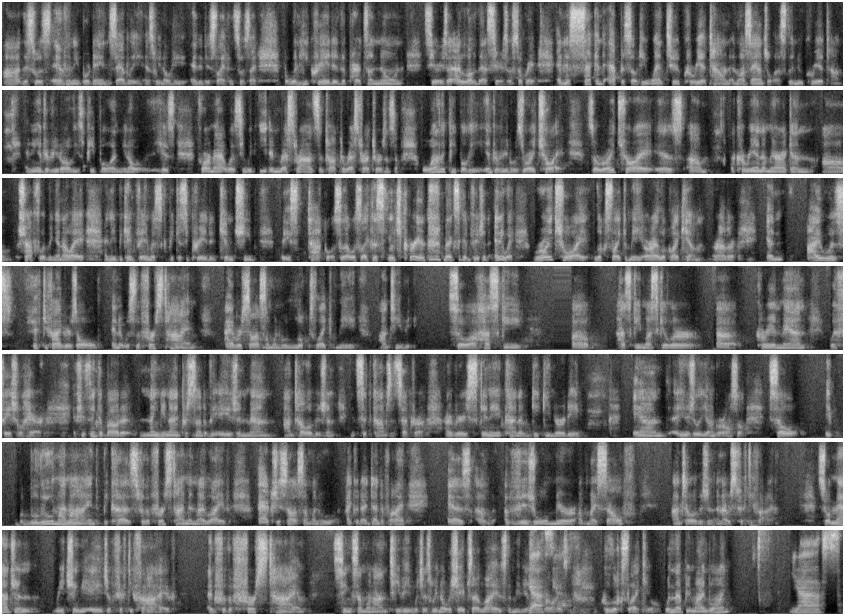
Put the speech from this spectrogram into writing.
Uh, this was Anthony Bourdain. Sadly, as we know, he ended his life in suicide. But when he created the Parts Unknown series, I, I love that series. It was so great. And his second episode, he went to Koreatown in Los Angeles, the new Koreatown, and he interviewed all these people. And you know, his format was he would eat in restaurants and talk to restaurateurs and stuff. Well, one of the people he interviewed was Roy Choi. So Roy Choi is um, a Korean American um, chef living in LA, and he became famous because he created kimchi based tacos. So that was like this huge Korean Mexican fusion. Anyway, Roy Choi looks like me, or I look like him, rather. And I was 55 years old, and it was the first time I ever saw someone who looked like me on TV. So a husky, uh, husky, muscular uh, Korean man with facial hair. If you think about it, 99% of the Asian men on television, in sitcoms, etc., are very skinny, kind of geeky, nerdy, and usually younger also. So it blew my mind because for the first time in my life, I actually saw someone who I could identify as a, a visual mirror of myself on television, and I was 55. So imagine reaching the age of 55 and for the first time seeing someone on TV, which as we know, it shapes our lives, the media Yes. shape our lives, who looks like you. Wouldn't that be mind blowing? Yes.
